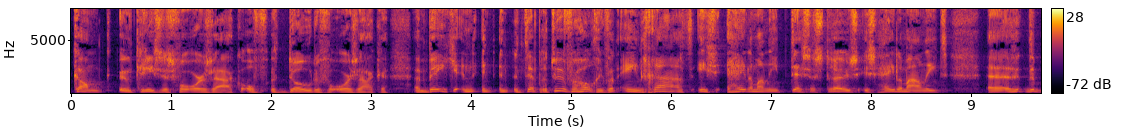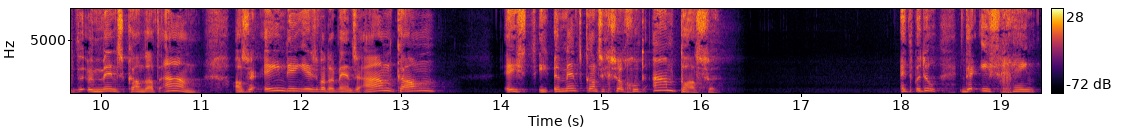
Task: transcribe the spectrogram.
kan een crisis veroorzaken of doden veroorzaken. Een beetje een, een, een temperatuurverhoging van 1 graad is helemaal niet desastreus, is helemaal niet. De, een mens kan dat aan. Als er één ding is wat een mens aan kan, is een mens kan zich zo goed aanpassen. Ik bedoel, er is geen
